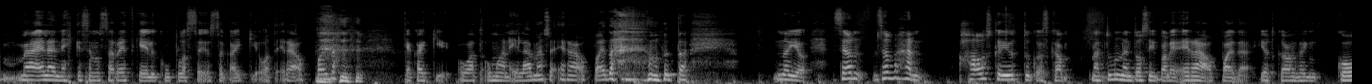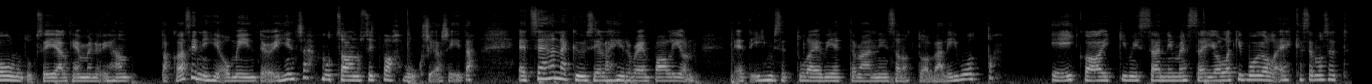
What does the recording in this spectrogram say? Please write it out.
mä elän ehkä semmoisessa retkeilykuplassa, jossa kaikki ovat eräoppaita. ja kaikki ovat oman elämänsä eräoppaita. Mutta no joo, se on, se on vähän hauska juttu, koska mä tunnen tosi paljon eräoppaita, jotka on sen koulutuksen jälkeen mennyt ihan takaisin niihin omiin töihinsä, mutta saanut sitten vahvuuksia siitä. Että sehän näkyy siellä hirveän paljon, että ihmiset tulee viettämään niin sanottua välivuotta. Ei kaikki missään nimessä, jollakin voi olla ehkä semmoiset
